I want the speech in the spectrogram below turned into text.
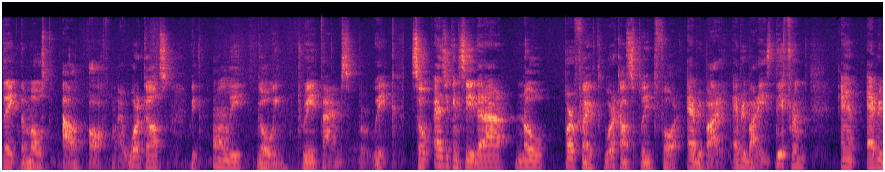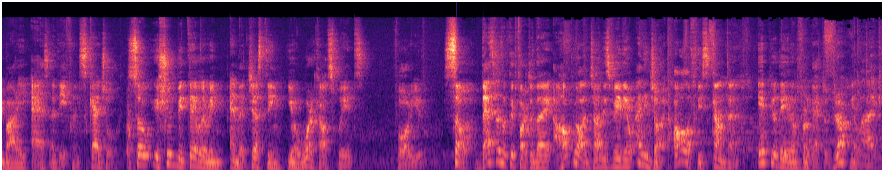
take the most out of my workouts with only going 3 times per week. So as you can see there are no perfect workout split for everybody. Everybody is different and everybody has a different schedule. So you should be tailoring and adjusting your workout splits for you. So that's basically it for today. I hope you all enjoyed this video and enjoy all of this content. If you did, don't forget to drop me a like,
